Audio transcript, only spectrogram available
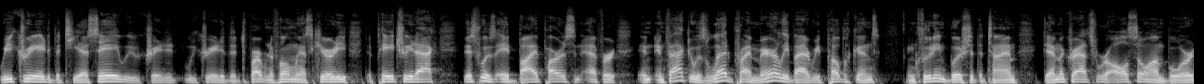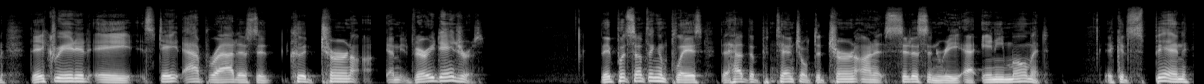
we created the TSA, we created we created the Department of Homeland Security, the Patriot Act. This was a bipartisan effort. In, in fact, it was led primarily by Republicans, including Bush at the time. Democrats were also on board. They created a state apparatus that could turn. I mean, very dangerous. They put something in place that had the potential to turn on its citizenry at any moment. It could spin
